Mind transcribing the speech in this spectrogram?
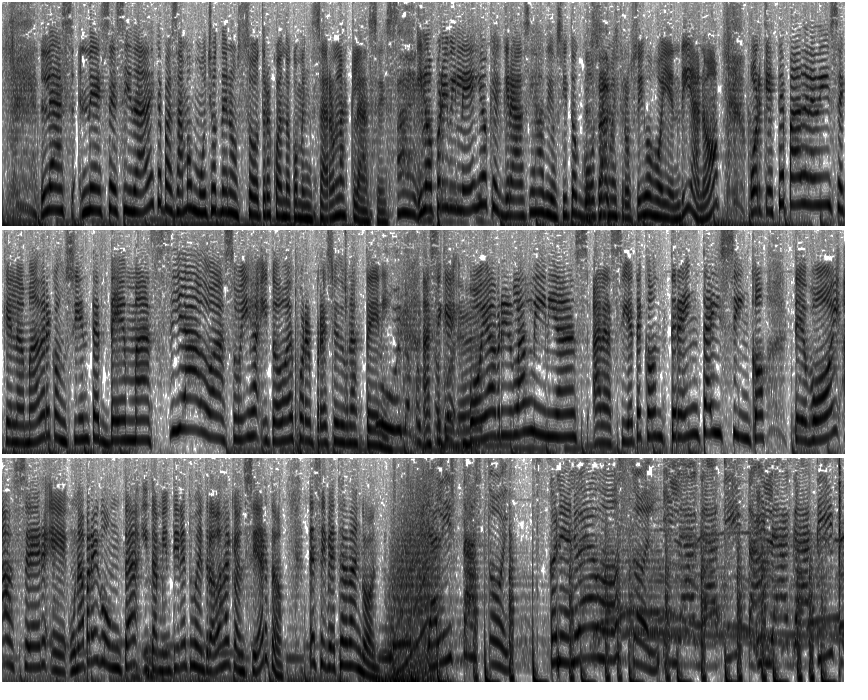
Las necesidades que pasamos muchos de nosotros cuando comenzaron las clases. Ay, y los privilegios que gracias a Diosito gozan Exacto. nuestros hijos hoy en día, ¿no? Porque este padre dice que la madre consiente demasiado a su hija y todo es por el precio de unas tenis. Uy, Así que buena. Voy a abrir las líneas a las 7.35. Te voy a hacer eh, una pregunta y también tienes tus entradas al concierto de Silvestre Dangón. Ya lista estoy con el nuevo sol y la gatita y la gatita.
